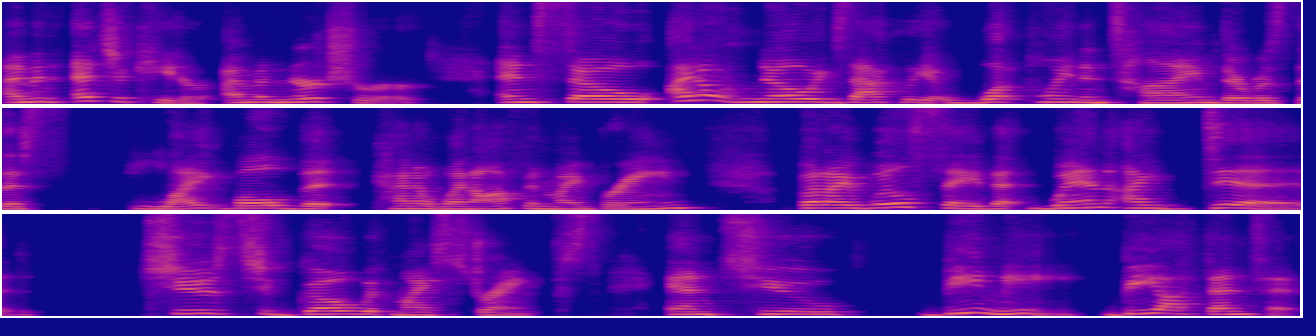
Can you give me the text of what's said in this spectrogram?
I'm an educator, I'm a nurturer. And so I don't know exactly at what point in time there was this light bulb that kind of went off in my brain. But I will say that when I did choose to go with my strengths and to be me, be authentic,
